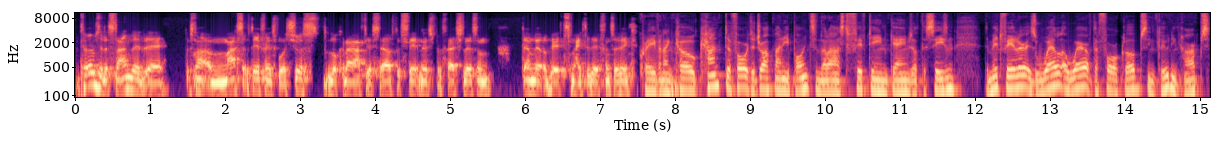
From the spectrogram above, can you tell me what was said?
in terms of the standard, uh, there's not a massive difference, but it's just looking after yourself, the fitness, professionalism, them little bits make the difference, I think. Craven and Co. can't afford to drop many points in the last 15 games of the season. The midfielder is well aware of the four clubs, including Harps,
